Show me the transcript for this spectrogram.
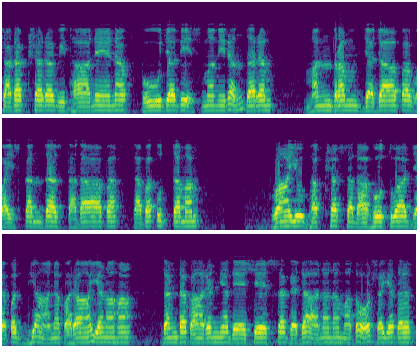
षडक्षरविधानेन पूजति स्म निरन्तरं। मन्त्रं जजापवैस्कन्दस्तदाप तप उत्तमम् वायुभक्षः सदा भूत्वा जपध्यानपरायणः। दण्डकारण्यदेशे स गजाननमतोषयत्।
